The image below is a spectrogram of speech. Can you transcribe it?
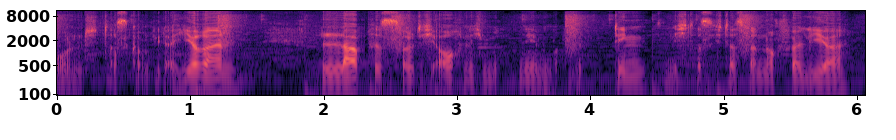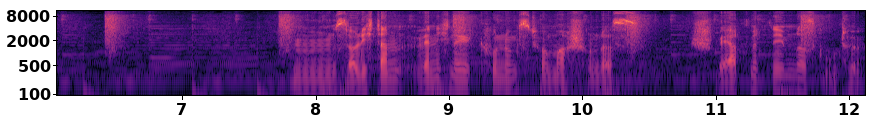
Und das kommt wieder hier rein. Lapis sollte ich auch nicht mitnehmen, unbedingt. Nicht, dass ich das dann noch verliere. Hm, soll ich dann, wenn ich eine Erkundungstour mache, schon das Schwert mitnehmen, das Gute?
